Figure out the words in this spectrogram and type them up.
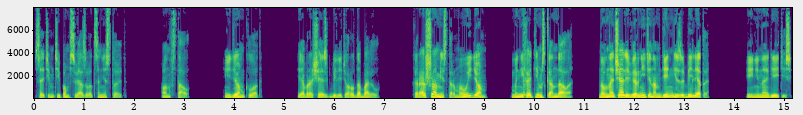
С этим типом связываться не стоит. Он встал. «Идем, Клод». И, обращаясь к билетеру, добавил. «Хорошо, мистер, мы уйдем. Мы не хотим скандала. Но вначале верните нам деньги за билеты. И не надейтесь.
